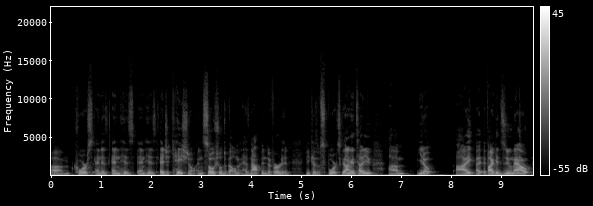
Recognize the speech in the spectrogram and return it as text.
um, course and his and his and his educational and social development has not been diverted because of sports. Because I'm going to tell you, um, you know, I, if I could zoom out,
